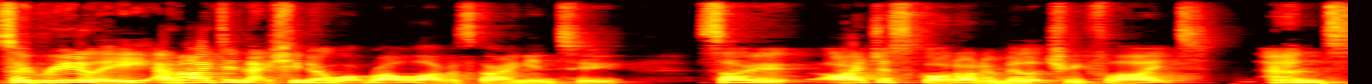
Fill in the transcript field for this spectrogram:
So really, and I didn't actually know what role I was going into. So I just got on a military flight and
